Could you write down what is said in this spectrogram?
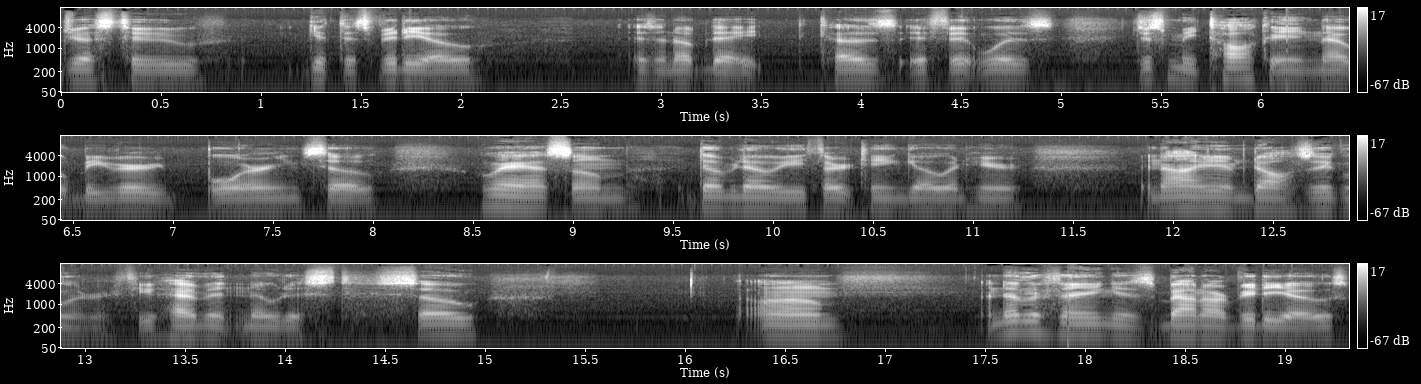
just to get this video as an update because if it was just me talking that would be very boring so we have some WWE 13 going here and I am Dolph Ziggler if you haven't noticed. So um another thing is about our videos.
